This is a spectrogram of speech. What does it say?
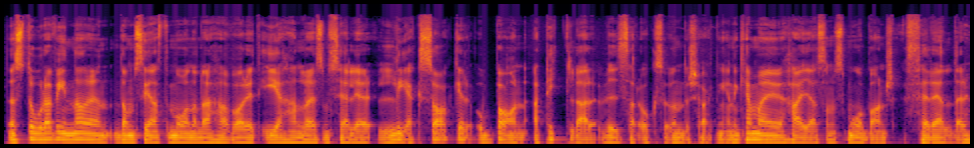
Den stora vinnaren de senaste månaderna har varit e-handlare som säljer leksaker och barnartiklar, visar också undersökningen. Det kan man ju haja som småbarnsförälder.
